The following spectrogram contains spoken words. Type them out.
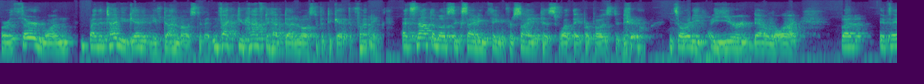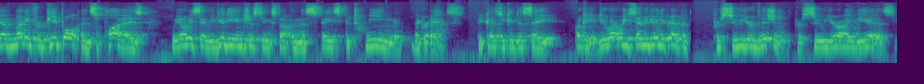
or a third one, by the time you get it, you've done most of it. In fact, you have to have done most of it to get the funding. That's not the most exciting thing for scientists, what they propose to do. It's already a year down the line. But if they have money for people and supplies, we always say we do the interesting stuff in the space between the grants because you could just say, okay, do what we said we do in the grant, but pursue your vision, pursue your ideas.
